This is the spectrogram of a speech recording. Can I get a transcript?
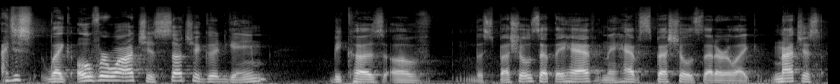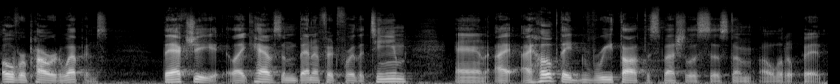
I just like Overwatch is such a good game because of the specials that they have and they have specials that are like not just overpowered weapons. They actually like have some benefit for the team and I, I hope they rethought the specialist system a little bit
